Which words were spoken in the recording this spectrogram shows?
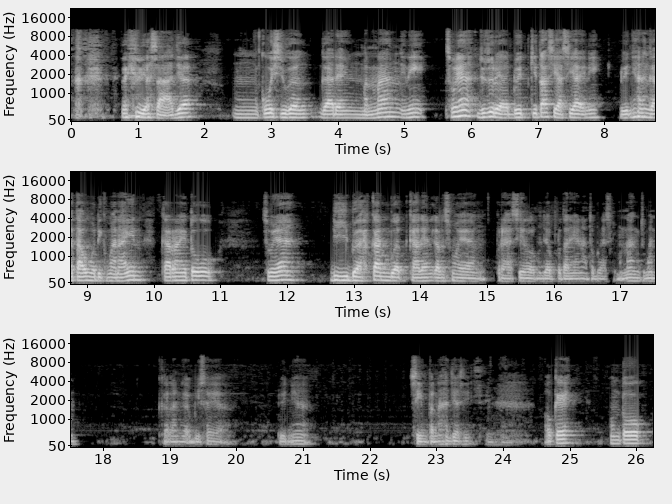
Makin biasa aja. Hmm, kuis juga nggak ada yang menang. Ini sebenarnya jujur ya duit kita sia-sia ini. Duitnya nggak tahu mau dikemanain. Karena itu sebenarnya dihibahkan buat kalian. Kalian semua yang berhasil menjawab pertanyaan atau berhasil menang. Cuman kalian nggak bisa ya. Duitnya simpen aja sih. Oke untuk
